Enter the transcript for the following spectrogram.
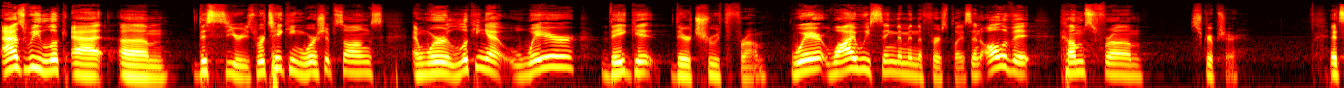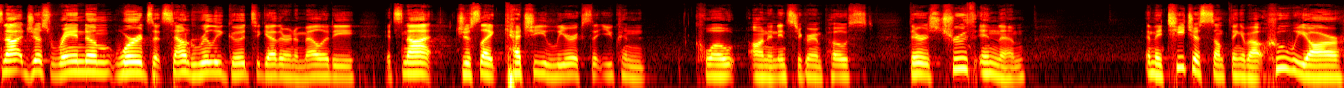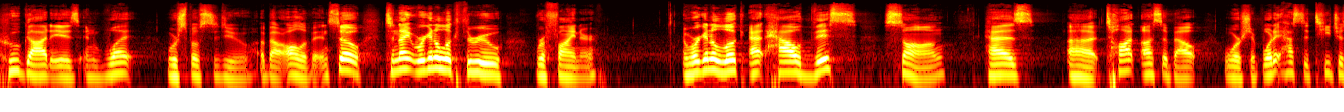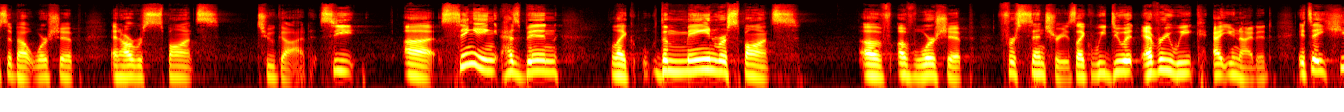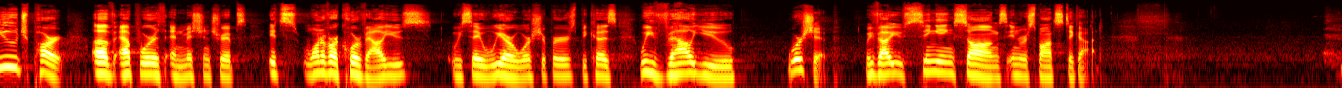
as we look at um, this series, we're taking worship songs and we're looking at where they get their truth from, where, why we sing them in the first place. And all of it comes from Scripture. It's not just random words that sound really good together in a melody. It's not just like catchy lyrics that you can quote on an Instagram post. There is truth in them, and they teach us something about who we are, who God is, and what we're supposed to do about all of it. And so tonight we're going to look through Refiner, and we're going to look at how this song has uh, taught us about worship, what it has to teach us about worship, and our response to God. See, uh, singing has been like the main response of, of worship for centuries. Like we do it every week at United. It's a huge part of Epworth and mission trips. It's one of our core values. We say we are worshipers because we value worship. We value singing songs in response to God.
